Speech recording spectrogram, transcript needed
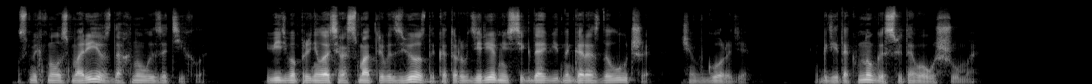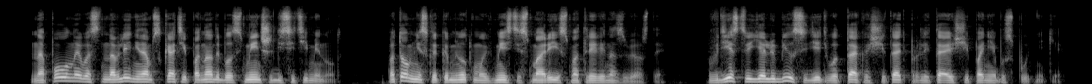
— усмехнулась Мария, вздохнула и затихла. Видимо, принялась рассматривать звезды, которые в деревне всегда видно гораздо лучше, чем в городе, где так много светового шума. На полное восстановление нам с Катей понадобилось меньше десяти минут. Потом несколько минут мы вместе с Марией смотрели на звезды. В детстве я любил сидеть вот так и считать пролетающие по небу спутники.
